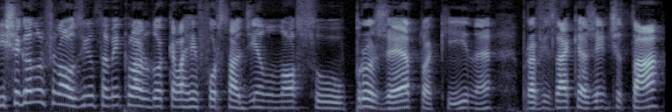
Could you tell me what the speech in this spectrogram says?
E chegando no finalzinho também, claro, dou aquela reforçadinha no nosso projeto aqui, né? Para avisar que a gente tá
